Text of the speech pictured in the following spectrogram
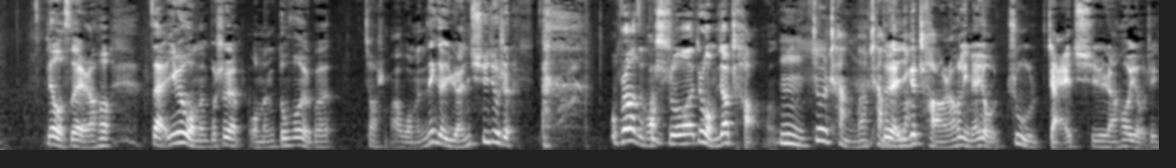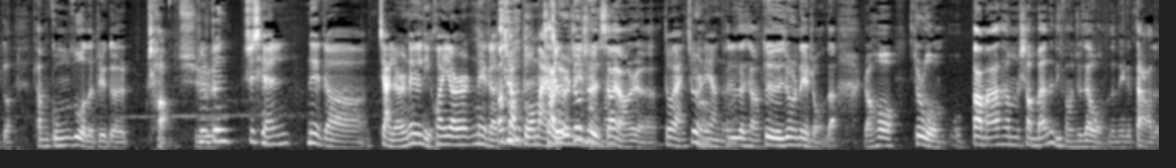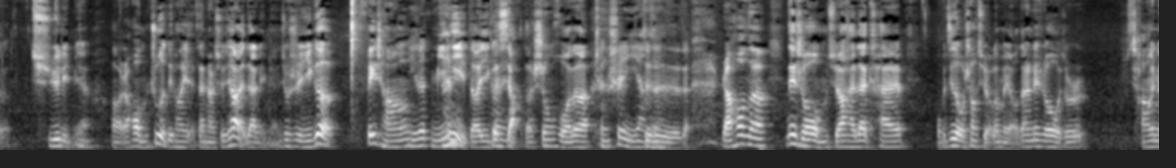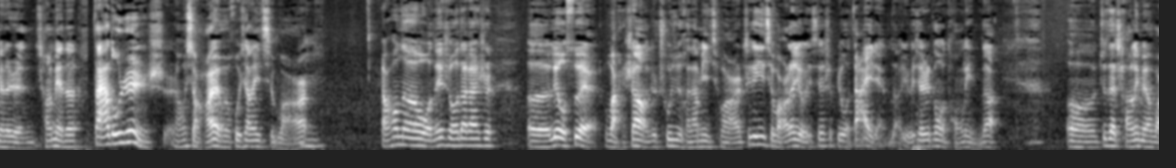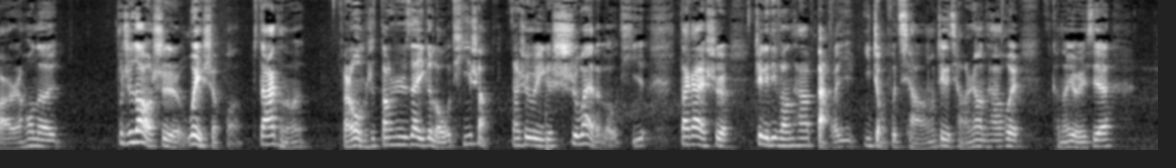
六岁，然后在，因为我们不是我们东风有个叫什么啊？我们那个园区就是，我不知道怎么说，就是我们叫厂，嗯，就是厂嘛，厂对，一个厂，然后里面有住宅区，然后有这个他们工作的这个厂区，就是跟之前那个贾玲儿那个李焕英儿那个啊差不多嘛，贾玲就是襄，阳人。对，就是那样的他就在襄，对对，就是那种的。然后就是我我爸妈他们上班的地方就在我们的那个大的区里面嗯啊、然后我们住的地方也在那儿，学校也在里面，就是一个非常一个迷你的一个小的生活的城市一样，对对对对对。然后呢，那时候我们学校还在开，我不记得我上学了没有，但是那时候我就是厂里面的人，厂里面的大家都认识，然后小孩也会互相一起玩儿。嗯然后呢，我那时候大概是呃六岁，晚上就出去和他们一起玩儿。这个一起玩儿的有一些是比我大一点的，有一些是跟我同龄的，嗯、就在厂里面玩儿。然后呢，不知道是为什么，大家可能，反正我们是当时是在一个楼梯上，但是又一个室外的楼梯，大概是这个地方它摆了一一整幅墙，这个墙上它会可能有一些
